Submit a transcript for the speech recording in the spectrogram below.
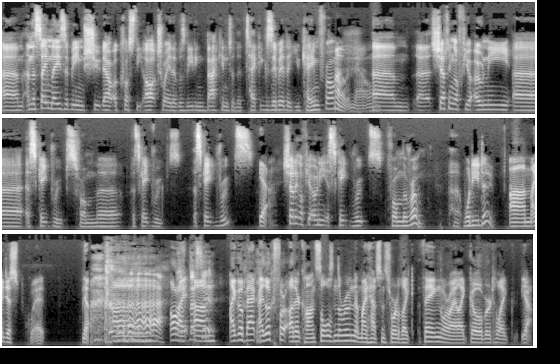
Um, and the same laser beams shoot out across the archway that was leading back into the tech exhibit that you came from. Oh, no. Um, uh, shutting off your only uh, escape routes from the escape routes. Escape routes. yeah. Shutting off your only escape routes from the room. Uh, what do you do? Um, I just quit. No. Um, all right. That's um, it. I go back. I look for other consoles in the room that might have some sort of like thing, or I like go over to like, yeah.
